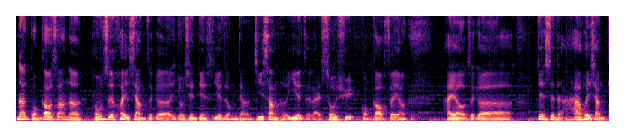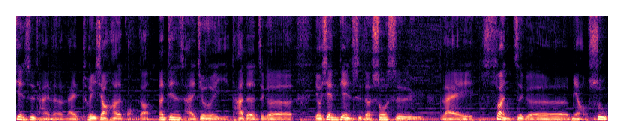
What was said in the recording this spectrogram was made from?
那广告商呢，同时会向这个有线电视业者，我们讲的机上盒业者来收取广告费用。还有这个电视台，它会向电视台呢来推销它的广告，那电视台就会以它的这个有线电视的收视率来算这个秒数，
